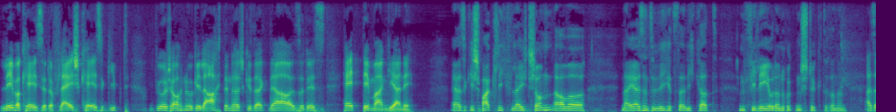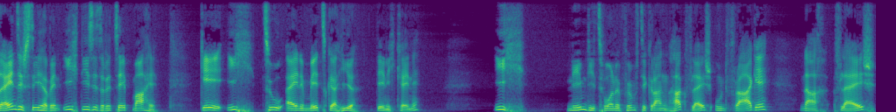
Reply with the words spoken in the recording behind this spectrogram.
Leberkäse oder Fleischkäse gibt. Und du hast auch nur gelacht und hast gesagt, na, also das hätte man gerne. Ja, also geschmacklich vielleicht schon, aber naja, ist natürlich jetzt da nicht gerade ein Filet oder ein Rückenstück drinnen. Also eins ist sicher, wenn ich dieses Rezept mache, gehe ich zu einem Metzger hier, den ich kenne. Ich nehme die 250 Gramm Hackfleisch und frage nach Fleisch,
